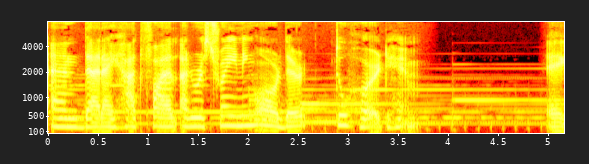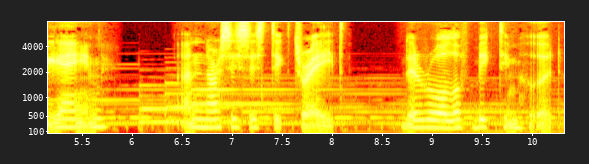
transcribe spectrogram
and that I had filed a restraining order to hurt him. Again, a narcissistic trait, the role of victimhood.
